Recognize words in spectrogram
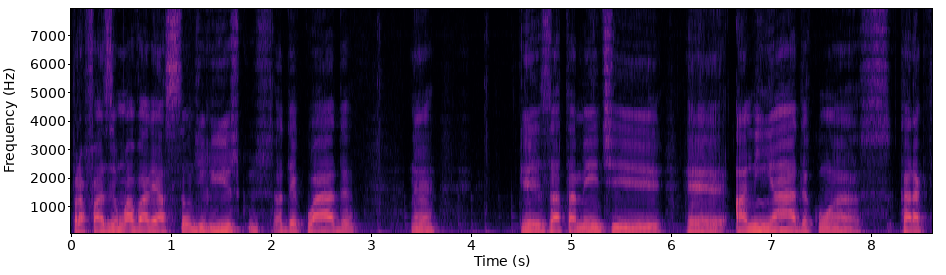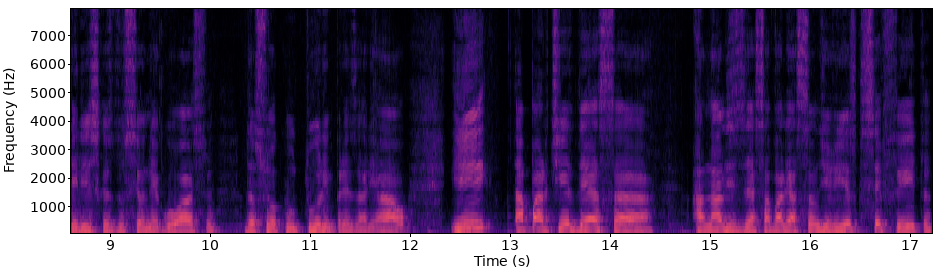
para fazer uma avaliação de riscos adequada, né? exatamente é, alinhada com as características do seu negócio, da sua cultura empresarial e, a partir dessa análise, dessa avaliação de risco, ser feita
